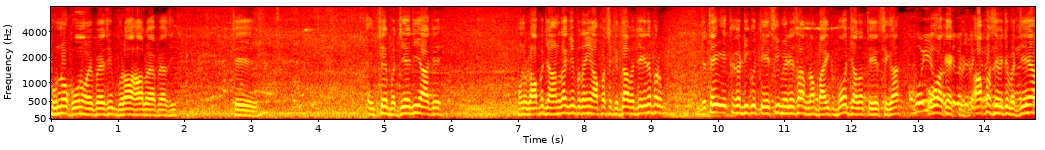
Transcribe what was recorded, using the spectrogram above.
ਖੂਨੋ ਖੂਨ ਹੋਏ ਪਏ ਸੀ, ਬੁਰਾ ਹਾਲ ਹੋਇਆ ਪਿਆ ਸੀ। ਤੇ ਇੱਥੇ ਵੱਜੇ ਜੀ ਆ ਕੇ। ਹੁਣ ਰੱਬ ਜਾਣਦਾ ਕਿ ਪਤਾ ਨਹੀਂ ਆਪਸ ਕਿੱਦਾਂ ਵੱਜੇ ਕਿਤੇ, ਪਰ ਜਿੱਥੇ ਇੱਕ ਗੱਡੀ ਕੋਈ ਤੇਜ਼ ਸੀ ਮੇਰੇ ਹਿਸਾਬ ਨਾਲ ਬਾਈਕ ਬਹੁਤ ਜ਼ਿਆਦਾ ਤੇਜ਼ ਸੀਗਾ। ਉਹੀ ਉਹ ਆ ਆਪਸ ਕੇ ਦੇ ਵਿੱਚ ਆਪਸ ਦੇ ਵਿੱਚ ਵੱਜੇ ਆ।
